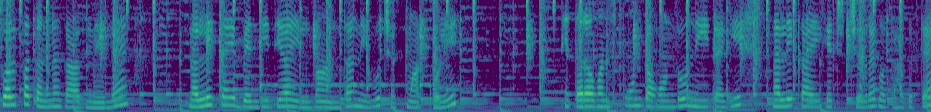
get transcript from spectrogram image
ಸ್ವಲ್ಪ ತಣ್ಣಗಾದ ಮೇಲೆ ನಲ್ಲಿಕಾಯಿ ಬೆಂದಿದೆಯಾ ಇಲ್ವಾ ಅಂತ ನೀವು ಚೆಕ್ ಮಾಡ್ಕೊಳ್ಳಿ. ಈ ಥರ ಒಂದು ಸ್ಪೂನ್ ತಗೊಂಡು ನೀಟಾಗಿ ನಲ್ಲಿಕಾಯಿಗೆ ಚುಚ್ಚಿದ್ರೆ ಗೊತ್ತಾಗುತ್ತೆ.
